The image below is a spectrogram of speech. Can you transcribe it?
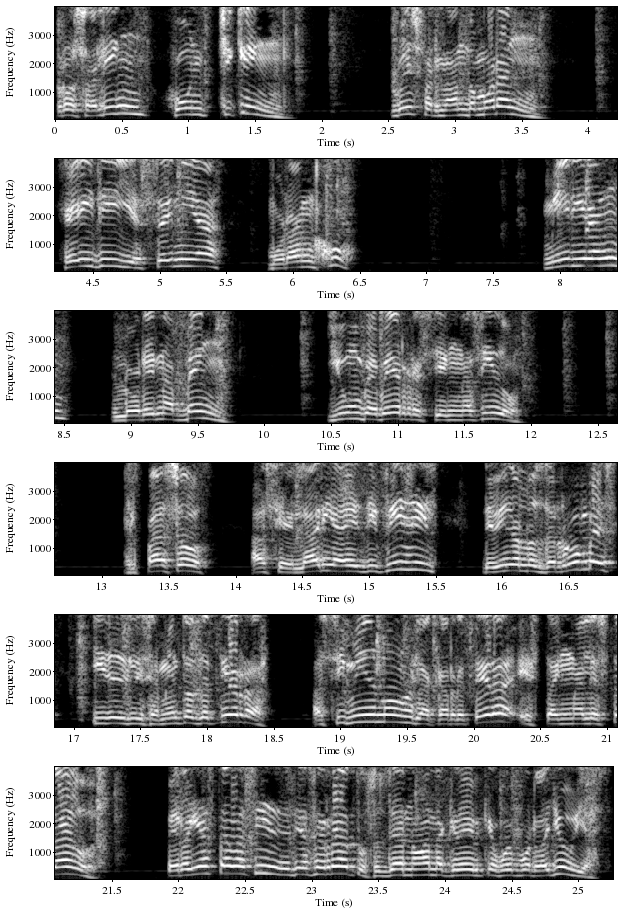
Rosalín Jun Chiquín, Luis Fernando Morán, Heidi Yesenia Morán Ju, Miriam Lorena Ben y un bebé recién nacido. El paso hacia el área es difícil debido a los derrumbes y deslizamientos de tierra, Asimismo, la carretera está en mal estado, pero ya estaba así desde hace rato, o sea, no van a creer que fue por las lluvias.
